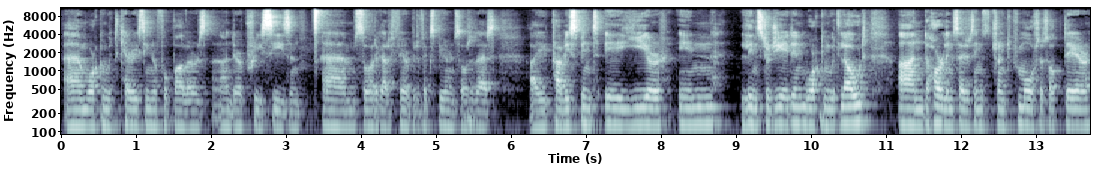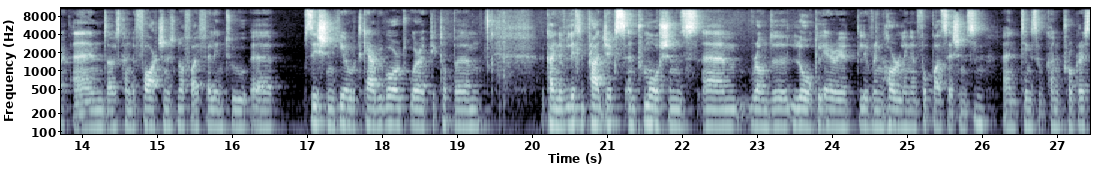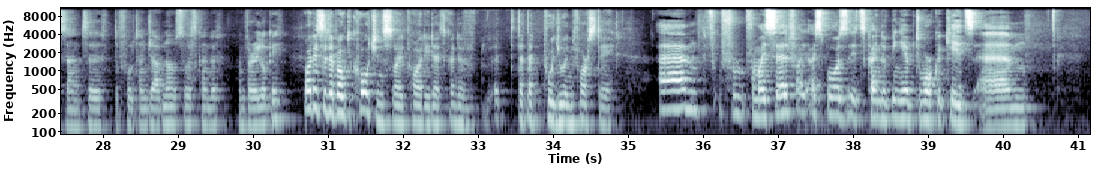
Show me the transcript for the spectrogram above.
um, working with the Kerry senior footballers and their pre-season. Um, so I got a fair bit of experience out of that. I probably spent a year in Leinster Jaden working with Louth on the hurling side of things trying to promote it up there. And I was kind of fortunate enough I fell into a position here with the Carbery board where I picked up um, kind of little projects and promotions um, around the local area, delivering hurling and football sessions, mm. and things have kind of progressed onto the full time job now. So it's kind of I'm very lucky. What is it about the coaching side, Paddy, that kind of that that pulled you in first day? Um, for, for myself, I, I suppose it's kind of being able to work with kids. Um,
